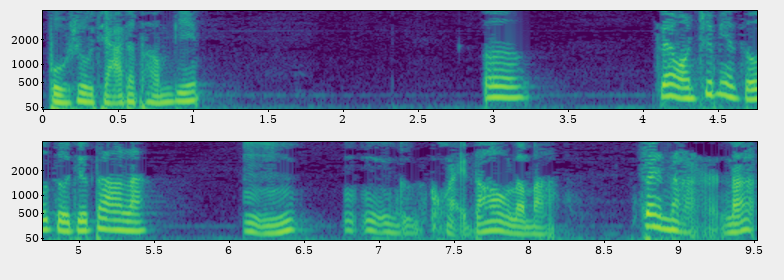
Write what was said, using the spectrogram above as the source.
捕兽夹的旁边。嗯，再往这边走走就到了。嗯嗯嗯，快到了吗？在哪儿呢？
